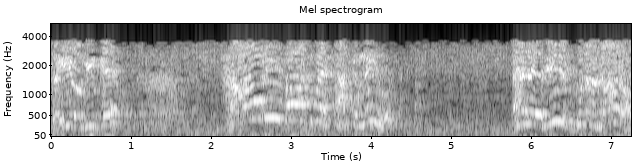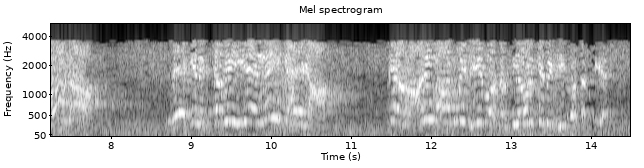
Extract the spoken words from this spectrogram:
صحیح ہوگی کہ ہماری بات میں شک نہیں ہو سکتا۔ اہل ریس گناگار ہوگا، لیکن کبھی یہ نہیں کہے گا کہ ہماری بات بھی ٹھیک ہو سکتی ہے ان کی بھی ٹھیک ہو سکتی ہے۔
